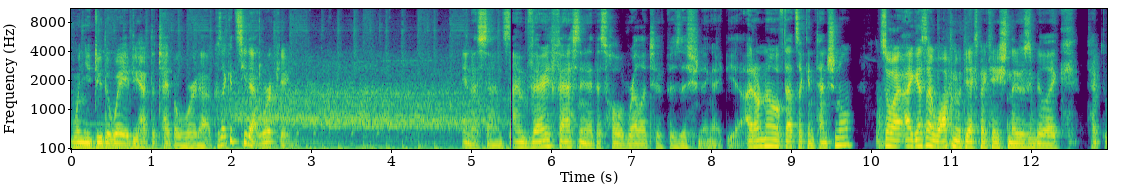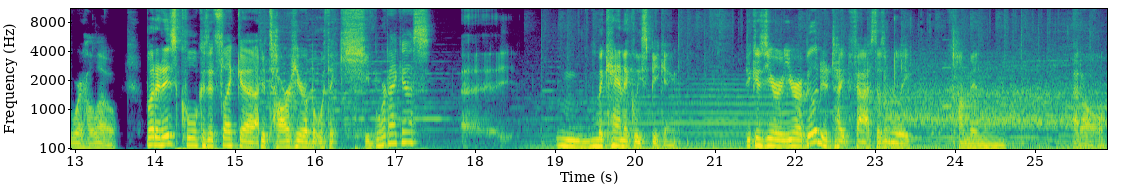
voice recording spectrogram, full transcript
when you do the wave, you have to type a word out because I could see that working in a sense. I'm very fascinated at this whole relative positioning idea. I don't know if that's like intentional, so I, I, guess I walked in with the expectation that it was gonna be like type the word hello, but it is cool because it's like a Guitar Hero but with a keyboard, I guess. Mechanically speaking, because your your ability to type fast doesn't really come in at all.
